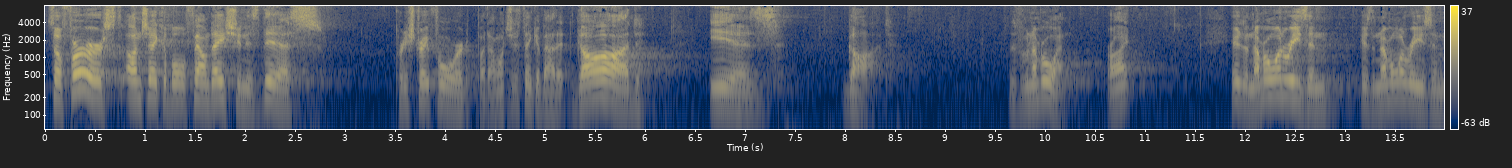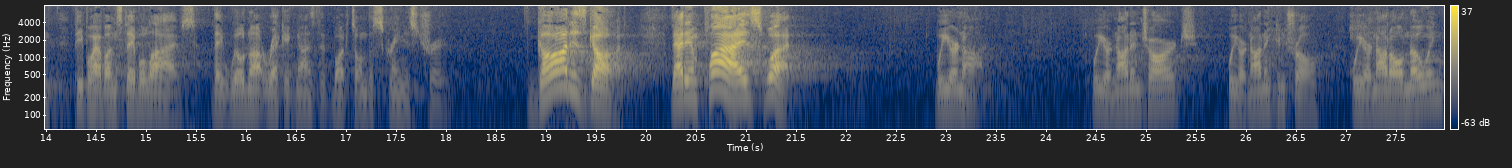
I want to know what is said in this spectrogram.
So first, unshakable foundation is this. Pretty straightforward, but I want you to think about it. God is God. This is number one, right? Here's the number one reason. Here's the number one reason people have unstable lives. They will not recognize that what's on the screen is true. God is God. That implies what? We are not. We are not in charge. We are not in control. We are not all knowing.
